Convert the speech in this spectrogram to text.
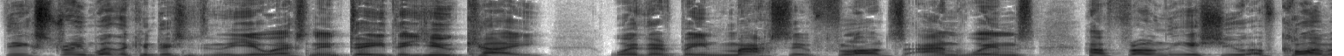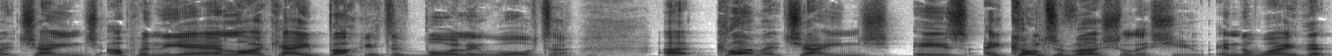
the extreme weather conditions in the US and indeed the UK where there have been massive floods and winds, have thrown the issue of climate change up in the air like a bucket of boiling water. Uh, climate change is a controversial issue in the way that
